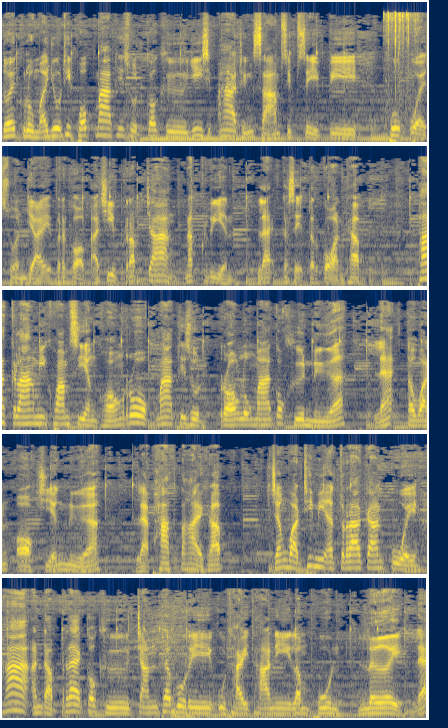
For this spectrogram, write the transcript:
โดยกลุ่มอายุที่พบมากที่สุดก็คือ 25-34 ปี ผู้ป่วยส่วนใหญ่ประกอบอาชีพรับจ้างนักเรียนและเกษตรกรครับภาคกลางมีความเสี่ยงของโรคมากที่สุดรองลงมาก็คือเหนือ และตะวันออกเฉียงเหนือ และภาคใต้ครับ จังหวัดที่มีอัตราการป่วย 5 อันดับแรกก็คือ จันทบุรี อุทัยธานี ลำพูน เลย และ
